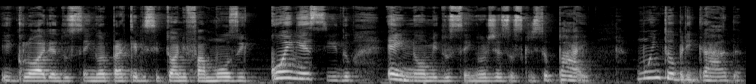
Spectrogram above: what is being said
e glória do Senhor, para que ele se torne famoso e conhecido em nome do Senhor Jesus Cristo. Pai, muito obrigada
